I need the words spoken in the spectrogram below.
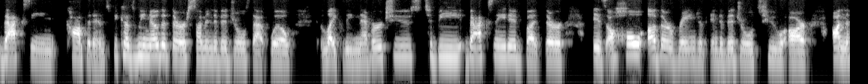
vaccine confidence because we know that there are some individuals that will likely never choose to be vaccinated, but there is a whole other range of individuals who are on the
